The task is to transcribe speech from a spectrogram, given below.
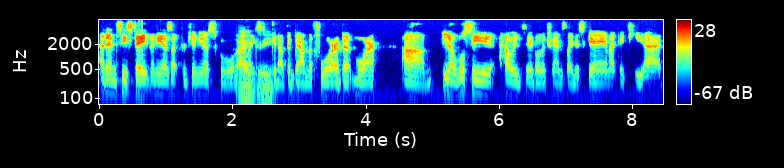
at NC State than he is at Virginia School. That I likes agree. to get up and down the floor a bit more. Um, you know, we'll see how he's able to translate his game. I think he had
